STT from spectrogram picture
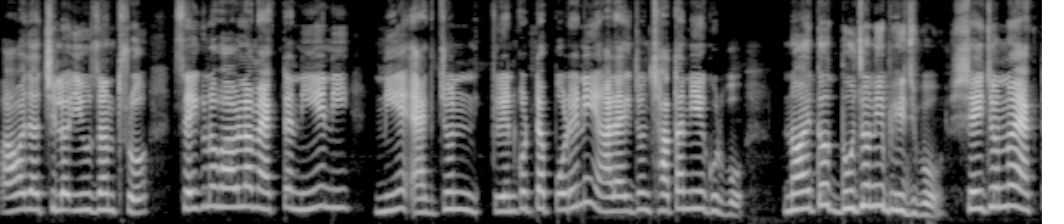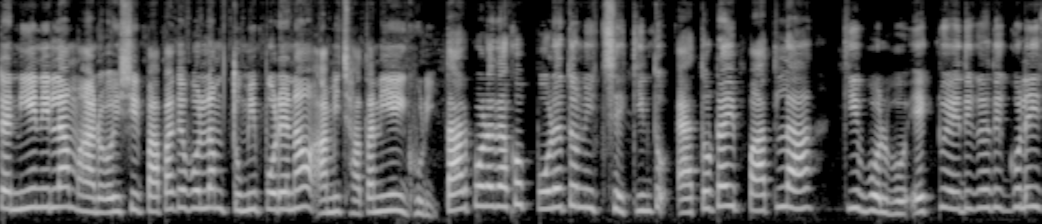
পাওয়া যাচ্ছিল ইউজ অ্যান্ড থ্রো সেইগুলো ভাবলাম একটা নিয়ে নিই নিয়ে একজন রেনকোটটা পরে নিই আর একজন ছাতা নিয়ে ঘুরবো। নয়তো দুজনই ভিজবো। সেই জন্য একটা নিয়ে নিলাম আর ঐশীর পাপাকে বললাম, তুমি পরে নাও, আমি ছাতা নিয়েই ঘুরি। তারপরে দেখো পরে তো নিচ্ছে, কিন্তু এতটাই পাতলা কি বলব? একটু এদিক ওদিক গলেই,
